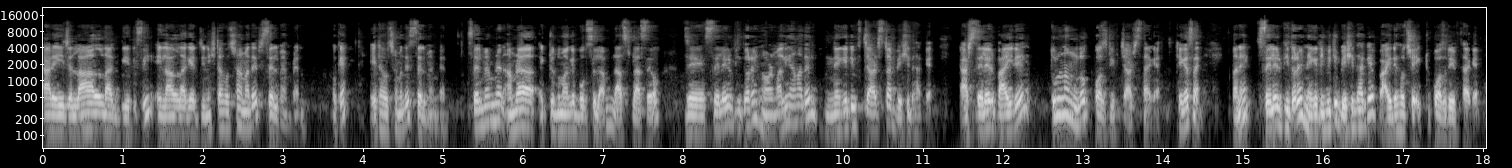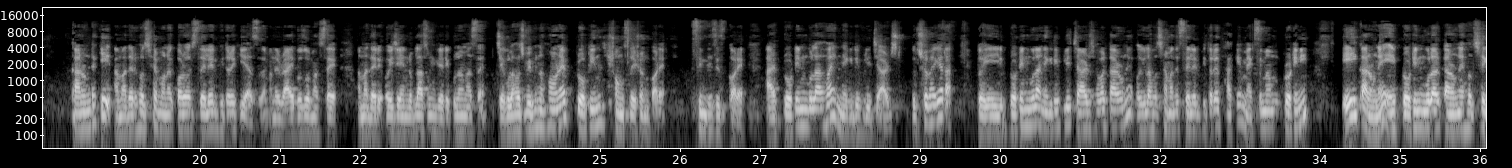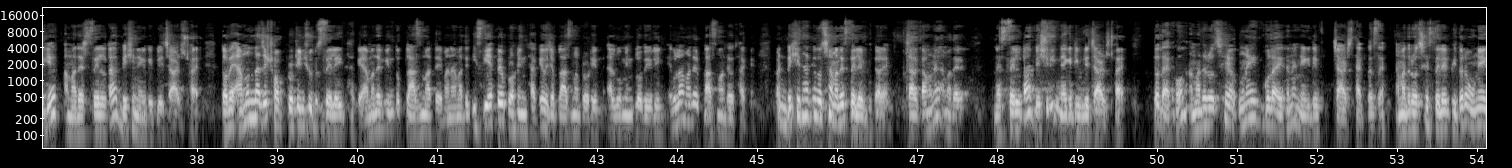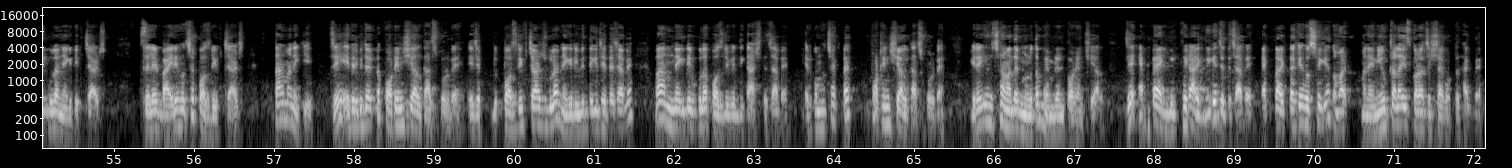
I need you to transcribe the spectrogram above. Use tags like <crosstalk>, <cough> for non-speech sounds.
আর এই যে লাল দাগ দিয়ে দিছি, এই লাল দাগের জিনিসটা হচ্ছে আমাদের সেল মেমব্রেন ওকে এটা হচ্ছে আমাদের সেল মেমব্রেন সেল মেমব্রেন আমরা একটু তোমাকে বলছিলাম লাস্ট ক্লাসেও যে সেলের ভিতরে নর্মালি আমাদের নেগেটিভ চার্জটা বেশি থাকে। আর সেলের বাইরে তুলনামূলক পজিটিভ চার্জ থাকে, ঠিক আছে? মানে সেলের ভিতরে নেগেটিভিটি বেশি থাকে, বাইরে হচ্ছে একটু পজিটিভ থাকে। কারণটা কি? আমাদের হচ্ছে, মনে করো, সেলের ভিতরে কি আছে? মানে রাইবোজোম আছে, আমাদের ওই যে এন্ডোপ্লাজম রেটিকুলাম আছে, যেগুলো হচ্ছে বিভিন্ন ধরনের প্রোটিন সংশ্লেষণ করে। সিনথেসিস করে। আর প্রোটিনগুলা হয় নেগেটিভলি চার্জ বুঝছ ভাইয়ারা? তো এই প্রোটিনগুলা নেগেটিভলি চার্জ হওয়ার কারণে ওইগুলো হচ্ছে আমাদের সেলের ভিতরে থাকে ম্যাক্সিমাম প্রোটিনই এই কারণে, এই প্রোটিনগুলার কারণে হচ্ছে গিয়ে আমাদের সেলটা বেশি নেগেটিভলি চার্জ হয়। তবে এমন না যে সব প্রোটিন শুধু সেলেই থাকে, আমাদের কিন্তু প্লাজমাতে মানে আমাদের ইসিএফ এ প্রোটিন থাকে, ওই যে প্লাজমা প্রোটিন অ্যালবুমিন গ্লোবিউলিন এগুলো আমাদের প্লাজমাতেও থাকে। বাট বেশি থাকে হচ্ছে আমাদের সেলের ভিতরে, যার কারণে আমাদের সেলটা বেশি নেগেটিভলি চার্জ হয়। তো দেখো, আমাদের হচ্ছে অনেকগুলা এখানে নেগেটিভ চার্জ থাকতেছে। আমাদের হচ্ছে সেলের ভিতরে অনেকগুলা নেগেটিভ চার্জ সেলের বাইরে হচ্ছে পজিটিভ চার্জ তার মানে কি? যে এদের ভিতরে একটা পটেনশিয়াল কাজ করবে। এই যে পজিটিভ চার্জগুলা নেগেটিভের দিকে যেতে যাবে বা নেগেটিভগুলা পজিটিভের দিকে আসতে যাবে। এরকম হচ্ছে একটা পটেনশিয়াল কাজ করবে। এটাই হচ্ছে আমাদের মূলত মেমব্রেন পটেনশিয়াল যে একটা একদিক থেকে আরেক দিকে যেতে যাবে। একটা আরেকটাকে হচ্ছে গিয়ে তোমার মানে নিউট্রালাইজ করার চেষ্টা করতে থাকবে।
